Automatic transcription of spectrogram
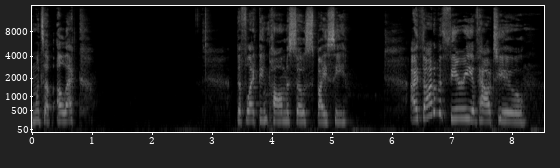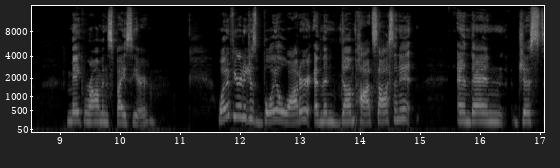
What's up, Alec? Deflecting palm is so spicy. I thought of a theory of how to make ramen spicier. What if you were to just boil water and then dump hot sauce in it and then just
